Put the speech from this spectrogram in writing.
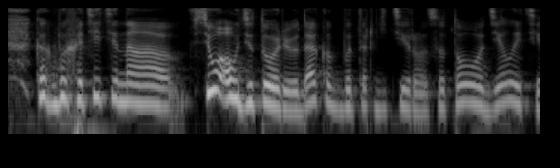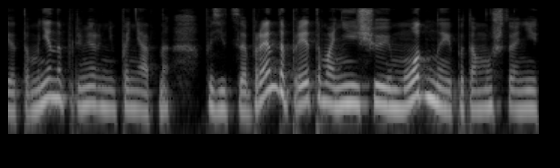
как бы хотите на всю аудиторию, да, как бы таргетироваться, то делайте это. Мне, например, непонятна позиция бренда, при этом они еще и модные, потому что они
